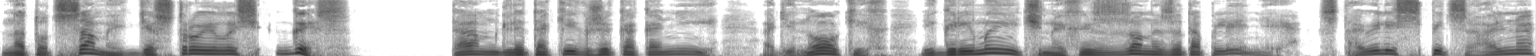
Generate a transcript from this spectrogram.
на тот самый, где строилась ГЭС. Там для таких же, как они, одиноких и гремычных из зоны затопления, ставились специально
